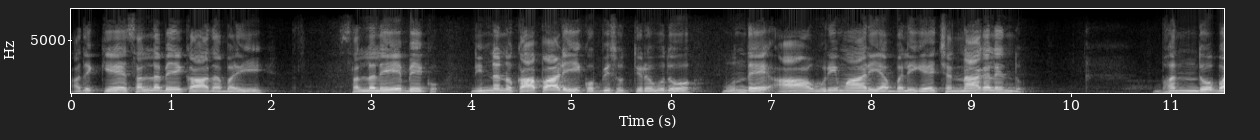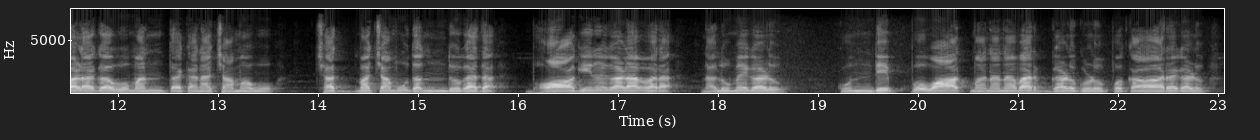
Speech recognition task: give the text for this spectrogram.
ಅದಕ್ಕೆ ಸಲ್ಲಬೇಕಾದ ಬಳಿ ಸಲ್ಲಲೇಬೇಕು. ನಿನ್ನನ್ನು ಕಾಪಾಡಿ ಕೊಬ್ಬಿಸುತ್ತಿರುವುದು ಮುಂದೆ ಆ ಉರಿಮಾರಿಯ ಬಲಿಗೆ ಚೆನ್ನಾಗಲೆಂದು. ಬಂಧು ಬಳಗವು ಮಂತಕನ ಚಮವು ಛದ್ಮ ಚಮುದಂದುಗದ ಭಾಗಿನಗಳವರ ನಲುಮೆಗಳು. ಕುಂದಿಪ್ಪುವಾತ್ಮನನ ವರ್ಗಳುಗುಳುಪಕಾರಗಳು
